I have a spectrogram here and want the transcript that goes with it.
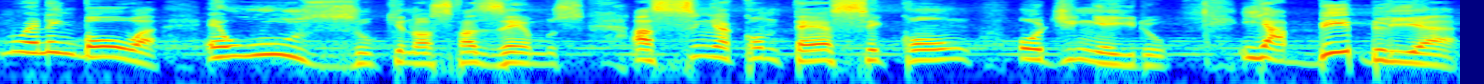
não é nem boa, é o uso que nós fazemos. Assim acontece com o dinheiro. E a Bíblia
